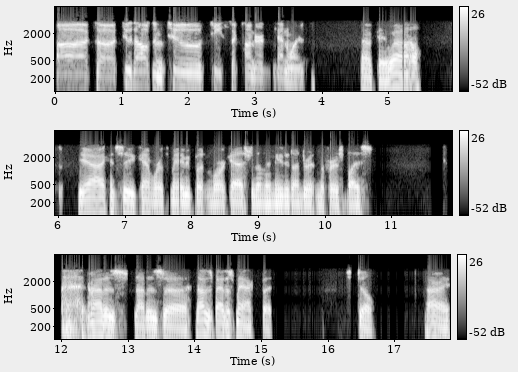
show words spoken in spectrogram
Uh, it's a 2002 T600 Kenworth. Okay, well, yeah, I can see Kenworth maybe putting more caster than they needed under it in the first place. Not as not as uh, not as bad as Mack, but still. All right.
